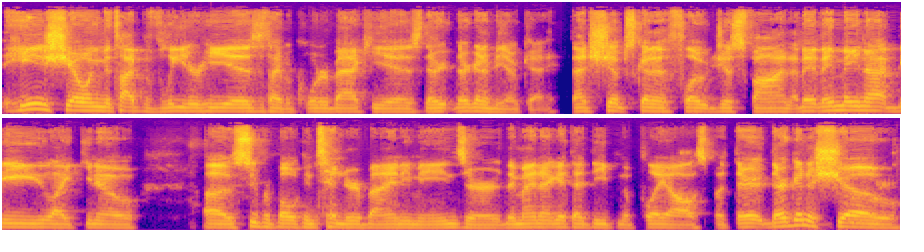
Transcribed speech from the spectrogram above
He is showing the type of leader he is, the type of quarterback he is. They're they're gonna be okay. That ship's gonna float just fine. They they may not be like you know a Super Bowl contender by any means, or they might not get that deep in the playoffs, but they're they're gonna show.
